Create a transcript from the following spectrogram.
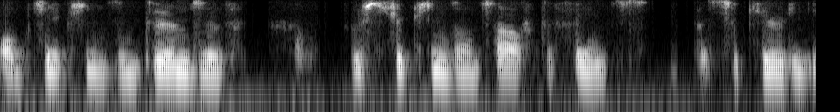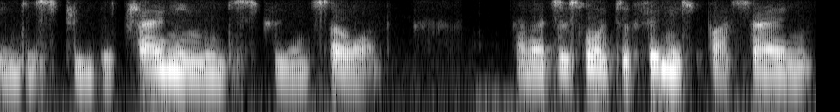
objections in terms of restrictions on self defense, the security industry, the training industry, and so on. And I just want to finish by saying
